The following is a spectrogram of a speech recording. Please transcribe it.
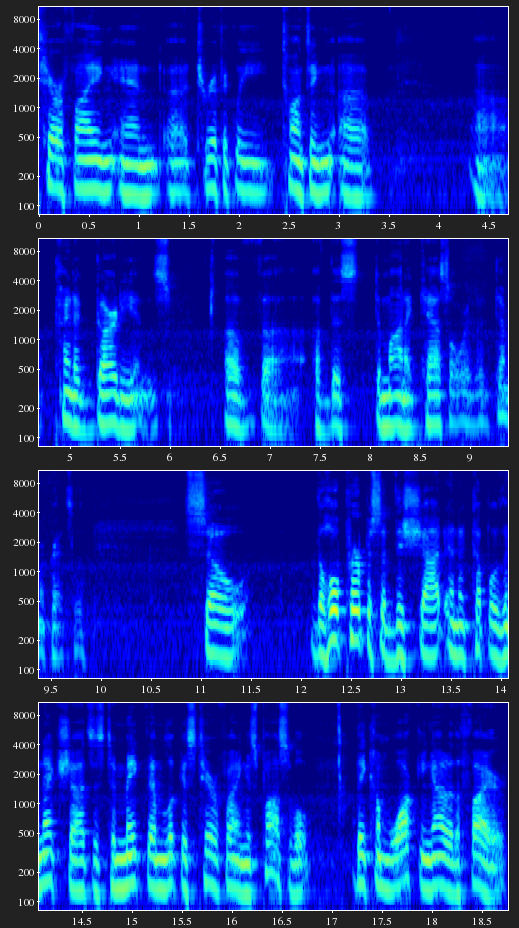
terrifying and uh, terrifically taunting uh, uh, kind of guardians of uh, of this demonic castle where the Democrats live. So, the whole purpose of this shot and a couple of the next shots is to make them look as terrifying as possible. They come walking out of the fire,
